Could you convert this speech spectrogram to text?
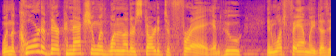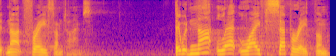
when the cord of their connection with one another started to fray. And who, in what family does it not fray sometimes? They would not let life separate them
